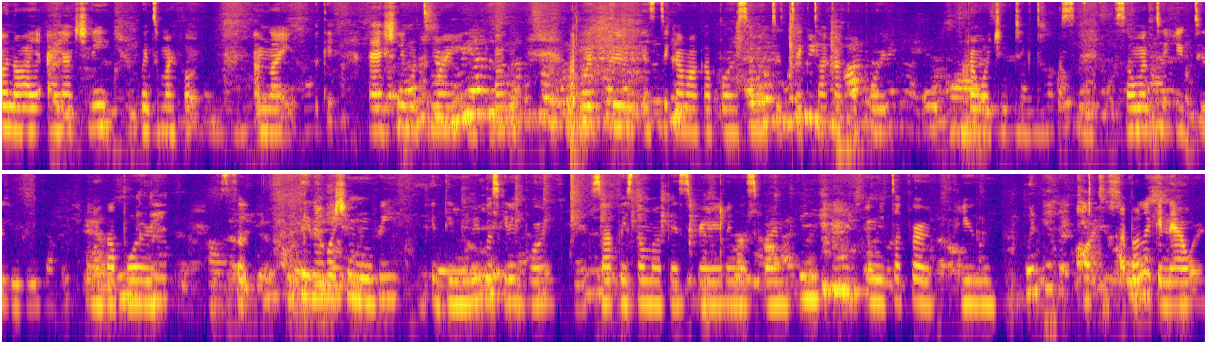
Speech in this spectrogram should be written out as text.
Oh no, I, I actually went to my phone. I'm like, okay. I actually went to my phone. I went to Instagram. So I went to TikTok, I got bored from watching TikToks. So I went to YouTube and bored. So then I watched a movie and the movie was getting boring. So I faced on my best friend and it was fun. And we talked for a few, about like an hour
